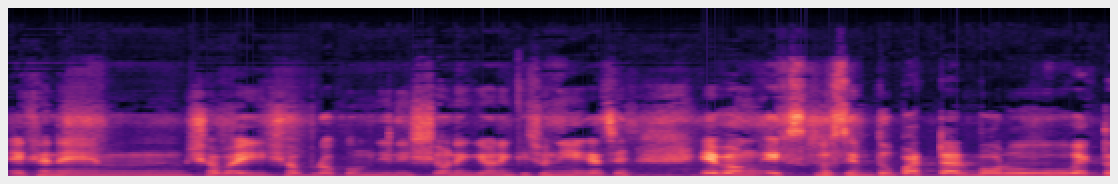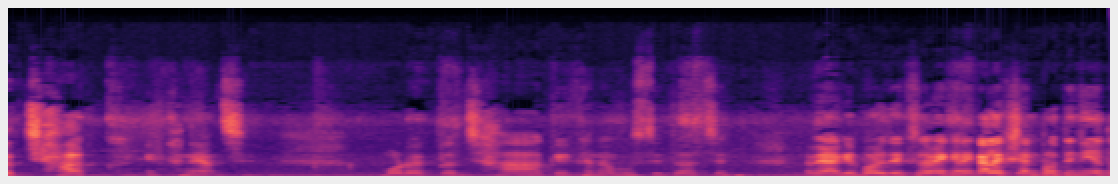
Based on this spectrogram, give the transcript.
এখানে সবাই সব রকম জিনিস অনেকে অনেক কিছু নিয়ে গেছে। এবং এক্সক্লুসিভ দুপাট্টার বড় একটা ঝাঁক এখানে আছে। বড় একটা ঝাঁক এখানে অবস্থিত আছে। আমি আগে পরে দেখছিলাম, এখানে কালেকশন প্রতিনিয়ত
